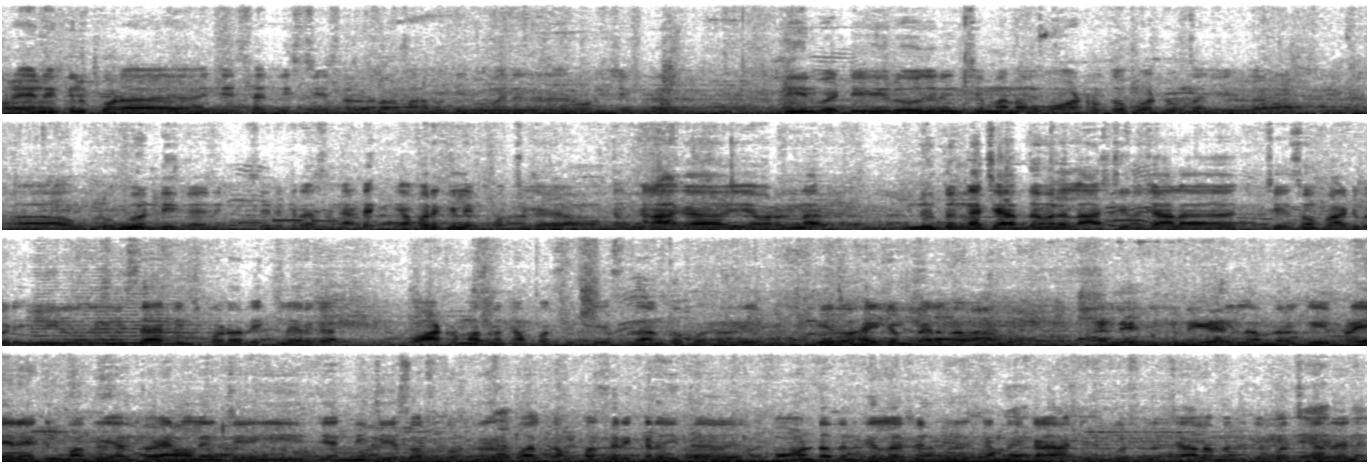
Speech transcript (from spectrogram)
ప్రయాణికులు కూడా అయితే సర్వీస్ చేశారు. మన దిగుమతి కూడా చెప్పారు దీన్ని బట్టి ఈ రోజు నుంచి మనం వాటర్తో పాటు మజ్జిగ కానీ గ్లూకోన్ కానీ చెరుకు అంటే ఎవరికి లేదు. పుచ్చకాయ అలాగా ఎవరైనా వినూతంగా చేద్దామని లాస్ట్ ఇయర్ చాలా చేసాం పాటుపడి. ఈ రోజు ఈసారి నుంచి కూడా రెగ్యులర్గా వాటర్ మాత్రం కంపల్సరీ చేసి దాంతోపాటు ఏదో ఐటెం పెడదామని వీళ్ళందరికీ ప్రయాణికులు మాకు ఎంతో ఎండల నుంచి ఈ జర్నీ చేసి వస్తుంటారు వాళ్ళు కంపల్సరీ ఇక్కడ అయితే బాగుంటుందని జిల్లా సర్టిఫికేట్ కన్నా ఇక్కడ ఆర్టీసీ బస్సులో చాలా మందికి ఇవ్వచ్చు కదని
